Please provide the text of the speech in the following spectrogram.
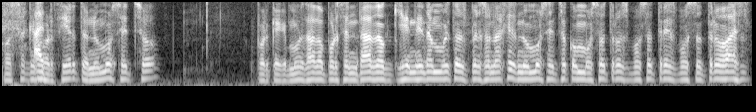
Cosa que, por cierto, no hemos hecho, porque hemos dado por sentado quién eran vuestros personajes, no hemos hecho con vosotros, vosotres, vosotros,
